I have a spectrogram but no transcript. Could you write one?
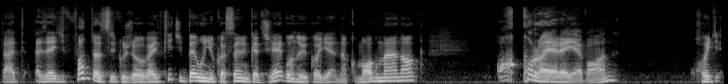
Tehát ez egy fantasztikus dolog, egy kicsit beunjuk a szemünket, és elgondoljuk, hogy ennek a magmának akkora ereje van, hogy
